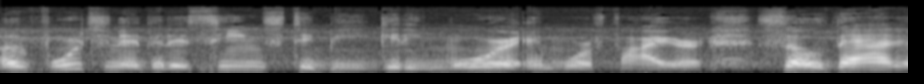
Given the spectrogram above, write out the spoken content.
unfortunate that it seems to be getting more and more fire. So that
